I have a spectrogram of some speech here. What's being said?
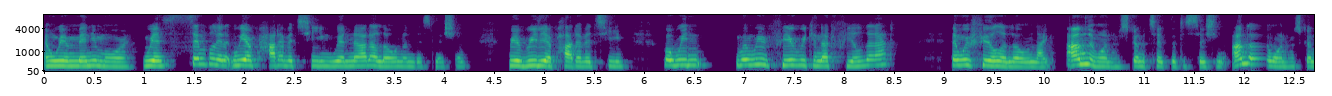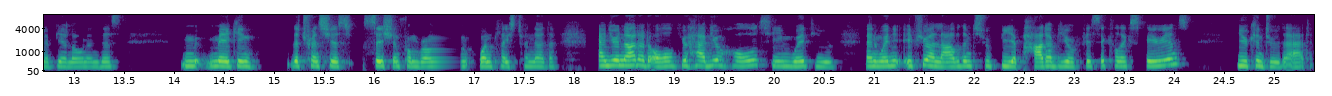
and we are many more. We are simply we are part of a team. We are not alone on this mission. We are really a part of a team. But we when we feel we cannot feel that, then we feel alone. Like I'm the one who's going to take the decision. I'm the one who's going to be alone in this, making the transition from one place to another. And you're not at all. You have your whole team with you. And when if you allow them to be a part of your physical experience, you can do that.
